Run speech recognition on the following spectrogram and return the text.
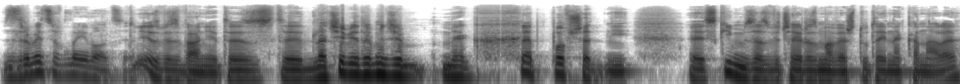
Zrobię co w mojej mocy. To nie jest wyzwanie, to jest, dla ciebie to będzie jak chleb powszedni. Z kim zazwyczaj rozmawiasz tutaj na kanale?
